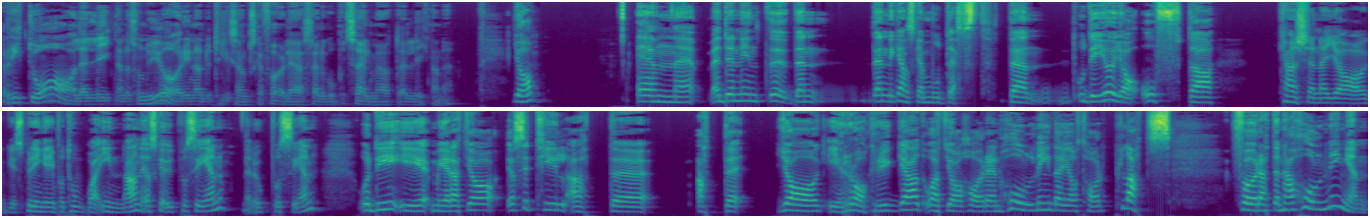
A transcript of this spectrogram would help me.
ritual eller liknande som du gör innan du till exempel ska föreläsa eller gå på ett säljmöte eller liknande? Ja, en, men den är inte, den, den är ganska modest. Den, och det gör jag ofta kanske när jag springer in på toa innan jag ska ut på scen eller upp på scen. Och det är mer att jag, jag ser till att, eh, att eh, jag är rakryggad och att jag har en hållning där jag tar plats. För att den här hållningen,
